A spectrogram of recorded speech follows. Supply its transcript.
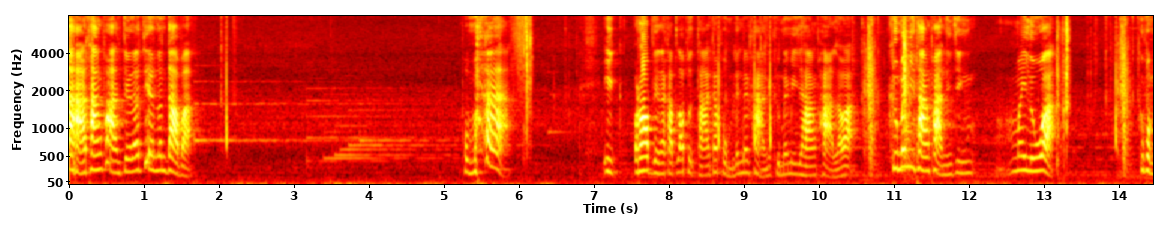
ส่าห์หาทางผ่านเจอแล้วเทียนมันดับอะ ผมว่า อีกรอบเดียวนะครับ รอบสุดท้ายถ้าผมเล่นไม่ผ่านนี่คือไม่มีทางผ่านแล้วอะ คือไม่มีทางผ่านจริง ๆ ไม่รู้อะ คือผม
